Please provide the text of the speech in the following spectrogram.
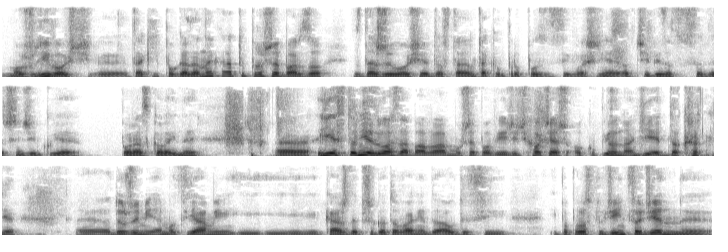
możliwość e, takich pogadanek, a tu proszę bardzo, zdarzyło się, dostałem taką propozycję właśnie od Ciebie, za co serdecznie dziękuję po raz kolejny. E, jest to niezła zabawa, muszę powiedzieć, chociaż okupiona niejednokrotnie e, dużymi emocjami i, i każde przygotowanie do audycji i po prostu dzień codzienny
